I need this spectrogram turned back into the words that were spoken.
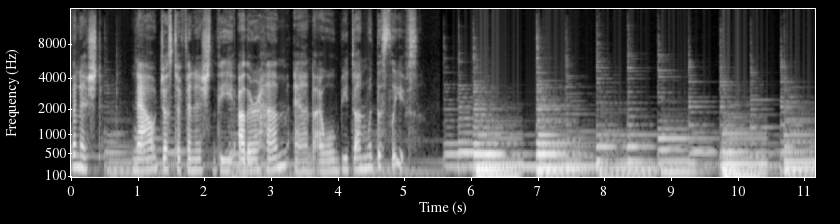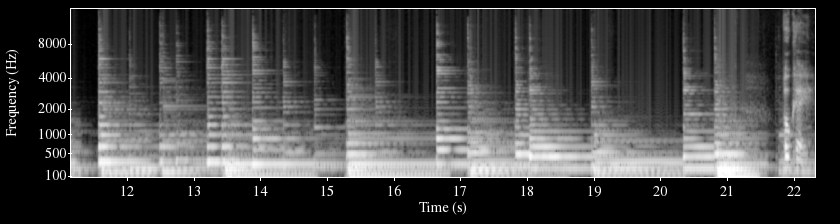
Finished. Now just to finish the other hem and I will be done with the sleeves. Okay,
